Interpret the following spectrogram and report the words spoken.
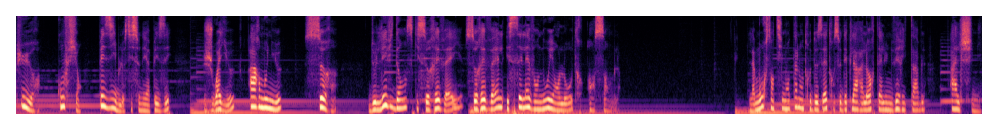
pur, confiant, paisible si ce n'est apaisé, joyeux, harmonieux, serein, de l'évidence qui se réveille, se révèle et s'élève en nous et en l'autre ensemble. L'amour sentimental entre deux êtres se déclare alors telle une véritable alchimie.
